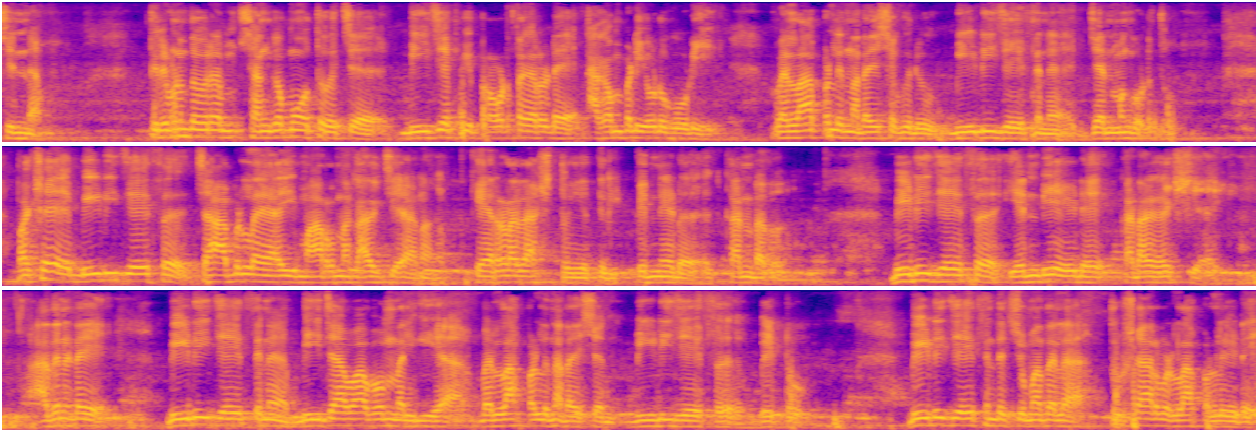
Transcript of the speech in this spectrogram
ചിഹ്നം. തിരുവനന്തപുരം ശംഖമുഖത്ത് വെച്ച് ബി ജെ പി പ്രവർത്തകരുടെ അകമ്പടിയോടുകൂടി വെള്ളാപ്പള്ളി നടേശഗുരു ബി ഡി ജയത്തിന് ജന്മം കൊടുത്തു. പക്ഷേ ബി ഡി ജെ ചാപിള്ളയായി മാറുന്ന കാഴ്ചയാണ് കേരള രാഷ്ട്രീയത്തിൽ പിന്നീട് കണ്ടത്. B D J S N D എയുടെ ഘടകകക്ഷിയായി. അതിനിടെ ബി ഡി ജെ ബീജാവാപം നൽകിയ Vellappally Natesan B D J വിട്ടു. ബി ഡി ജെ ചുമതല തുഷാർ വെള്ളാപ്പള്ളിയുടെ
